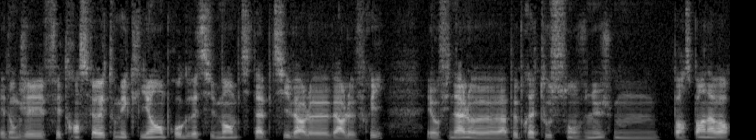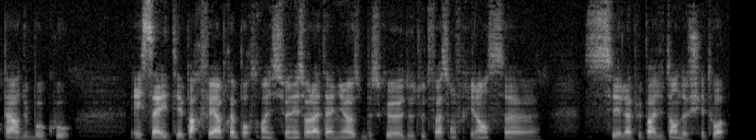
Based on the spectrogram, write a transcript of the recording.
Et donc j'ai fait transférer tous mes clients progressivement, petit à petit, vers le, vers le free. Et au final, euh, à peu près tous sont venus. Je ne pense pas en avoir perdu beaucoup. Et ça a été parfait après pour transitionner sur la house, parce que de toute façon, freelance, euh, c'est la plupart du temps de chez toi.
